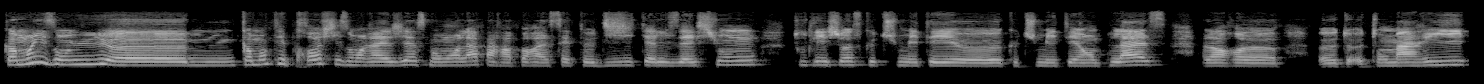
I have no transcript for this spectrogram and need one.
comment ils ont eu, euh, comment tes proches, ils ont réagi à ce moment-là par rapport à cette digitalisation, toutes les choses que tu mettais, que tu mettais en place? Alors, ton mari,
